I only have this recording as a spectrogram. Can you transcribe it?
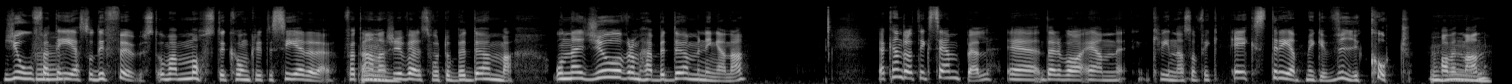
Jo, för att det är så diffust och man måste konkretisera det. För att annars är det väldigt svårt att bedöma. Och när gör vi de här bedömningarna? Jag kan dra ett exempel eh, där det var en kvinna som fick extremt mycket vykort av en man.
